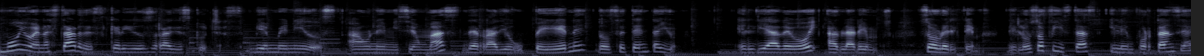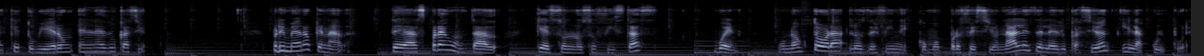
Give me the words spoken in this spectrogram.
Muy buenas tardes, queridos radioescuchas. Bienvenidos a una emisión más de Radio UPN 271. El día de hoy hablaremos sobre el tema de los sofistas y la importancia que tuvieron en la educación. Primero que nada, ¿te has preguntado qué son los sofistas? Bueno, una autora los define como profesionales de la educación y la cultura,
